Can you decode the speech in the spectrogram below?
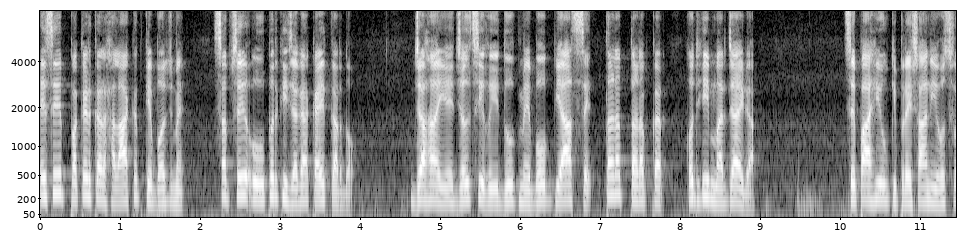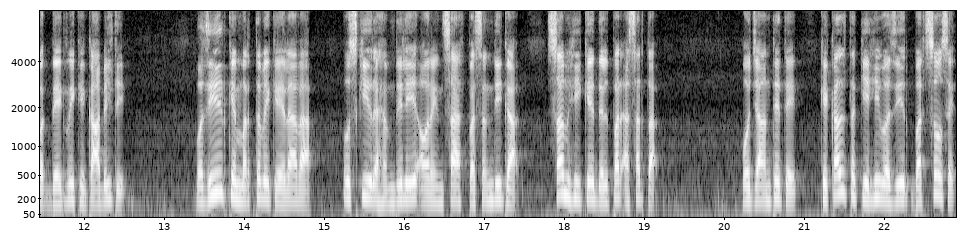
इसे पकड़कर हलाकत के बुर्ज में सबसे ऊपर की जगह कैद कर दो। जहाँ ये जलसी हुई धूप में वो प्यास से तड़प तड़प कर खुद ही मर जाएगा। सिपाहियों की परेशानी उस वक्त देखने के काबिल थी। वज़ीर के मरतबे के अलावा उसकी रहमदिली और इंसाफ पसंदी का सब ही के दिल पर असर था। वो जानते थे कि कल तक यही वज़ीर बरसों से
